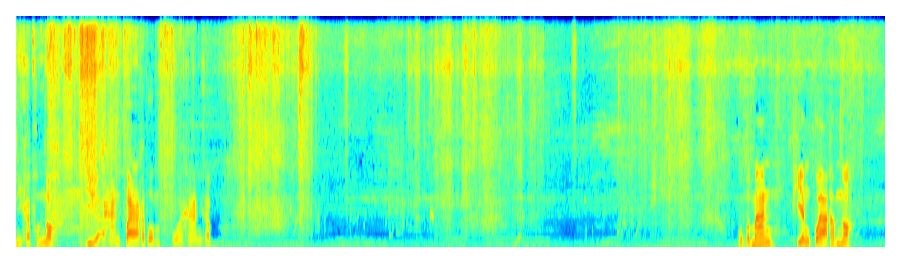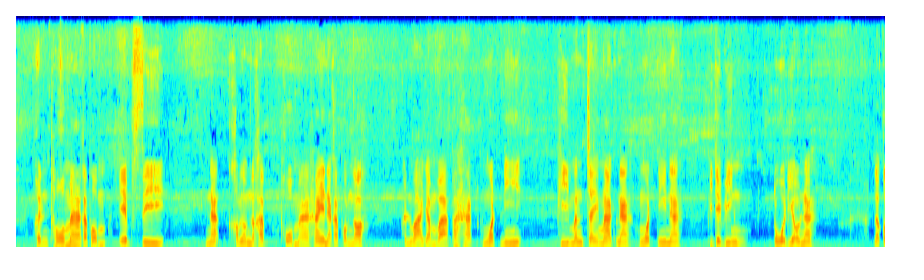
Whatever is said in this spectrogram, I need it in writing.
นี่ครับผมเนาะเหยื่ออาหารปลาครับผมหัวอาหารครับ ประมาณเทียงกว่าครับเนาะเพิ่นโทรมาครับผม FC นะคอมนมนะครับ โทรมาให้นะครับผมเนาะ เพิ่นว่าย้ำว่าพระหัสงวดนี้ พี่มั่นใจมากนะ งวดนี้นะ พี่จะวิ่งตัวเดียวนะ แล้วก็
